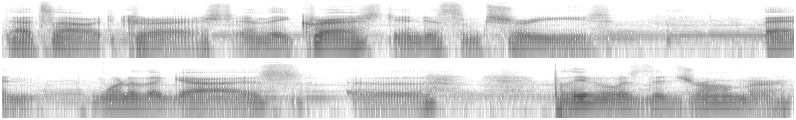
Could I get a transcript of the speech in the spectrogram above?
that's how it crashed. And they crashed into some trees. And one of the guys uh I believe it was the drummer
